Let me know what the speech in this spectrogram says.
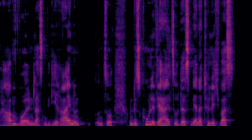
haben wollen, lassen wir die rein und, und so. Und das Coole wäre halt so, das wäre natürlich was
